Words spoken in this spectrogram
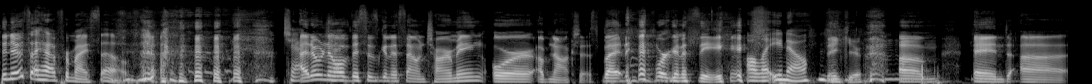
the notes I have for myself. Check, I don't know check. if this is going to sound charming or obnoxious, but we're gonna see. I'll let you know. Thank you. Um, and uh,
